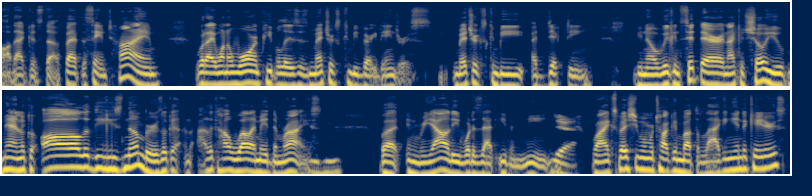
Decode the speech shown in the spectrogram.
All that good stuff. But at the same time, what I want to warn people is, is metrics can be very dangerous. Metrics can be addicting. You know, we can sit there and I can show you, man, look at all of these numbers. Look at look how well I made them rise. Mm-hmm. But in reality, what does that even mean? Yeah. right? Especially when we're talking about the lagging indicators.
